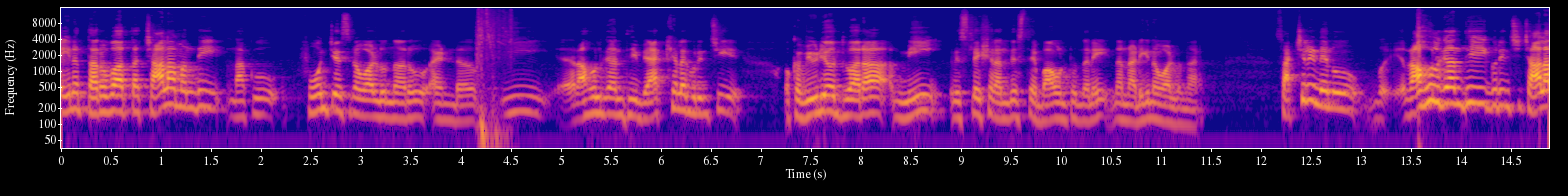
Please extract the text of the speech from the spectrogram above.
అయిన తర్వాత చాలామంది నాకు ఫోన్ చేసిన వాళ్ళు ఉన్నారు అండ్ ఈ రాహుల్ గాంధీ వ్యాఖ్యల గురించి ఒక వీడియో ద్వారా మీ విశ్లేషణ అందిస్తే బాగుంటుందని నన్ను అడిగిన వాళ్ళు ఉన్నారు. సో యాక్చువల్లీ నేను రాహుల్ గాంధీ గురించి చాలా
